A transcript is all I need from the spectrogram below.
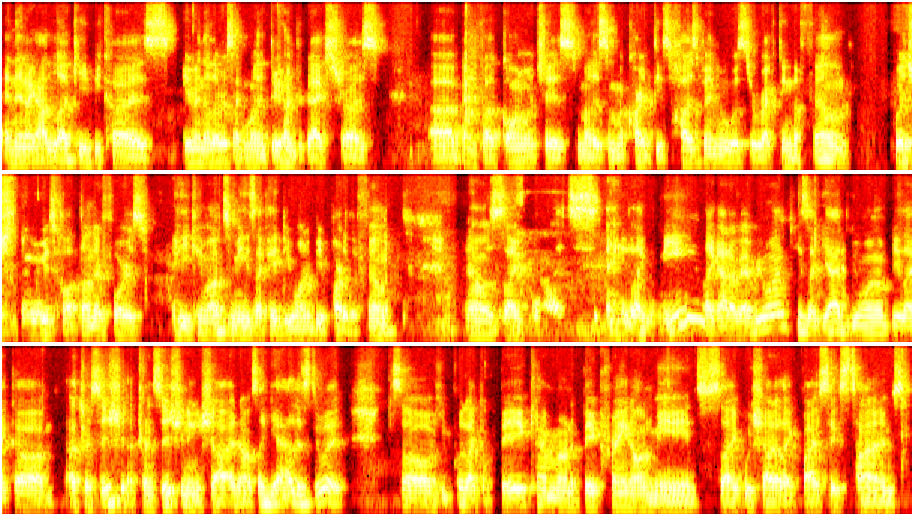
And then I got lucky because even though there was like more than 300 extras, uh, Ben Falcone, which is Melissa McCarthy's husband, who was directing the film, which the movie is called Thunder Force, he came up to me. He's like, "Hey, do you want to be a part of the film?" And I was like, "What?" And he like me, like out of everyone, he's like, "Yeah, do you want to be like a, a transition, a transitioning shot?" And I was like, "Yeah, let's do it." So he put like a big camera on a big crane on me. and It's like we shot it like five, six times.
